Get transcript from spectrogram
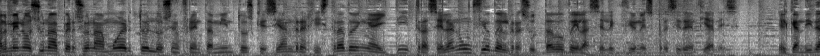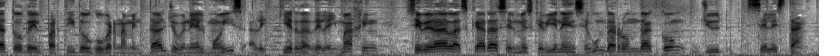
Al menos una persona ha muerto en los enfrentamientos que se han registrado en Haití tras el anuncio del resultado de las elecciones presidenciales. El candidato del partido gubernamental, Jovenel Moïse, a la izquierda de la imagen, se verá a las caras el mes que viene en segunda ronda con Jude Celestin.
